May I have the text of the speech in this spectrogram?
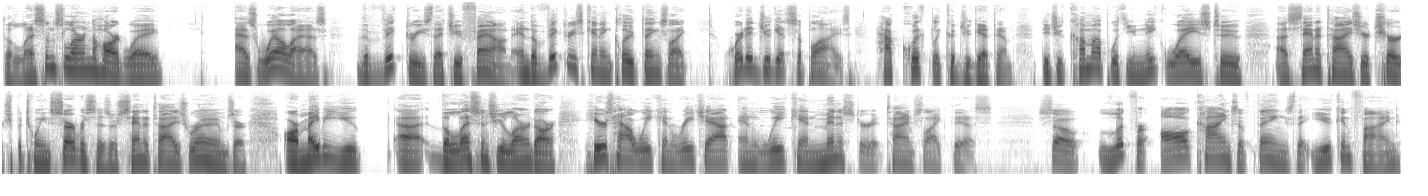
the lessons learned the hard way as well as the victories that you found. And the victories can include things like where did you get supplies? How quickly could you get them? Did you come up with unique ways to uh, sanitize your church between services or sanitize rooms or or maybe you uh, the lessons you learned are here's how we can reach out and we can minister at times like this. So look for all kinds of things that you can find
